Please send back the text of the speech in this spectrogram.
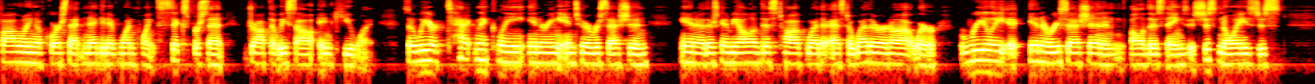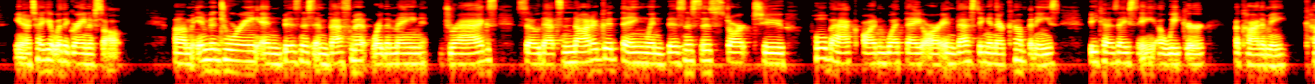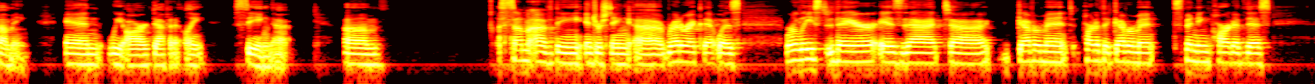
following, of course, that negative 1.6% drop that we saw in Q1. So we are technically entering into a recession. You know, there's going to be all of this talk whether as to whether or not we're really in a recession and all of those things. It's just noise. Just, you know, take it with a grain of salt. Um, inventory and business investment were the main drags. So that's not a good thing when businesses start to pull back on what they are investing in their companies because they see a weaker economy coming. And we are definitely seeing that. Um, some of the interesting uh, rhetoric that was released there is that uh, government, part of the government spending part of this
